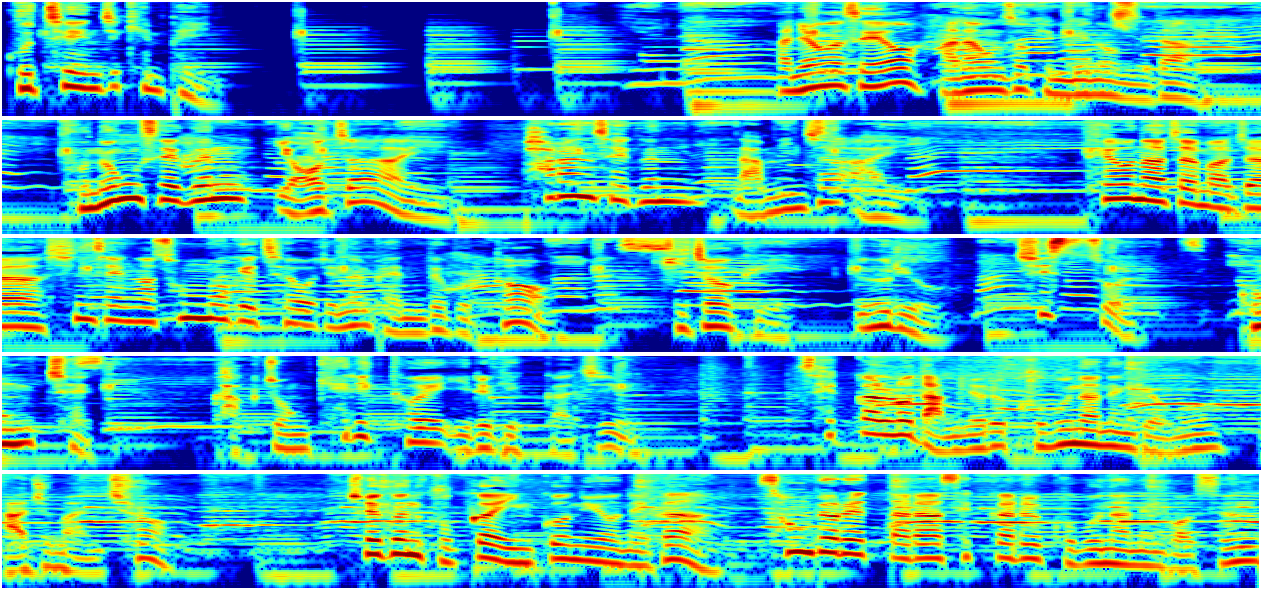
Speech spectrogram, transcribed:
Good Change 캠페인 안녕하세요. 아나운서 김민호입니다. 분홍색은 여자아이, 파란색은 남자아이. 태어나자마자 신생아 손목에 채워지는 밴드부터 기저귀, 의류, 칫솔, 공책, 각종 캐릭터에 이르기까지 색깔로 남녀를 구분하는 경우 아주 많죠. 최근 국가인권위원회가 성별에 따라 색깔을 구분하는 것은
